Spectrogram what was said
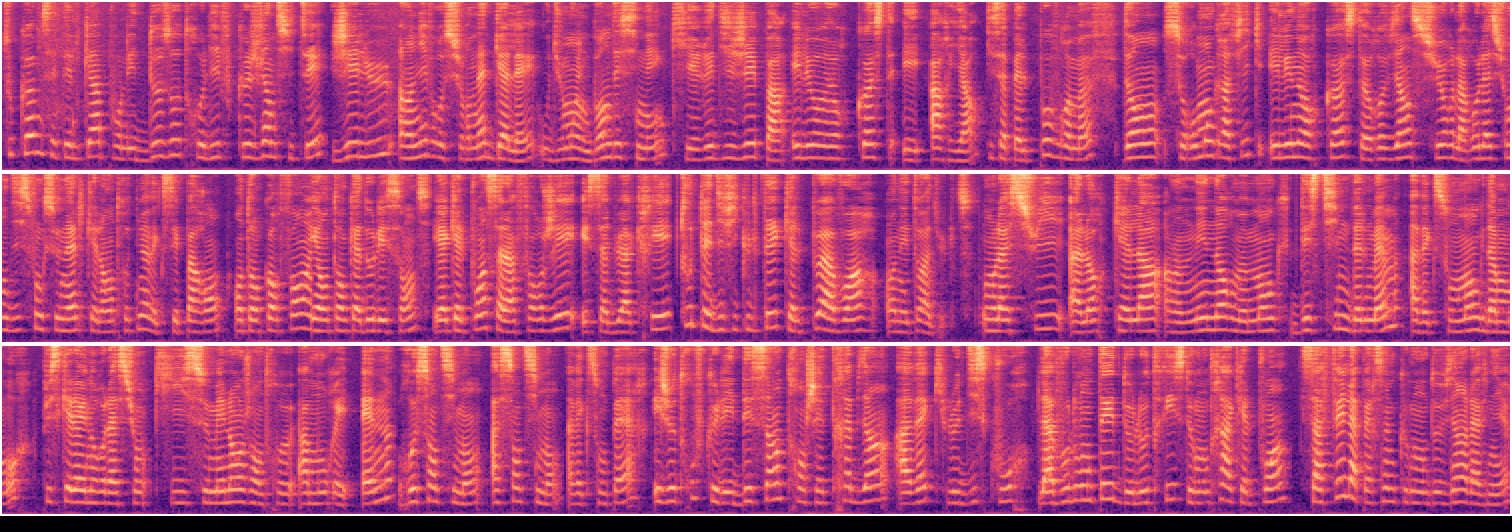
Tout comme c'était le cas pour les deux autres livres que je viens de citer, j'ai lu un livre sur Ned Gallet, ou du moins une bande dessinée, qui est rédigée par Eleanor Cost et Aria, qui s'appelle Pauvre Meuf. Dans ce roman graphique, Eleanor Cost revient sur la relation dysfonctionnelle qu'elle a entretenue avec ses parents en tant qu'enfant et en tant qu'adolescente, et à quel point ça l'a forgée et ça lui a créé toutes les difficultés qu'elle peut avoir en étant adulte. On la suit alors qu'elle a un énorme manque d'estime d'elle-même avec son manque d'amour, puisqu'elle a une relation qui se mélange entre amour et haine, ressentiment, assentiment avec son père. Et je trouve que les dessins tranchaient très bien avec le discours, la volonté de l'autrice de montrer à quel point ça fait la personne que l'on devient à l'avenir,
